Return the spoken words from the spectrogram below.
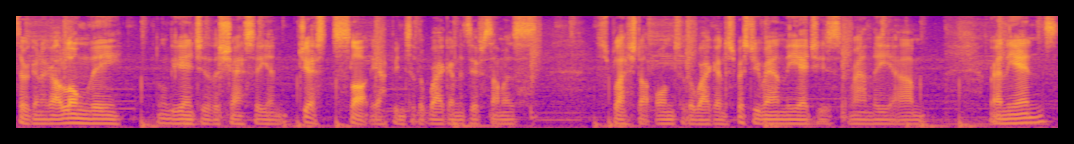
So we're going to go along the along the edge of the chassis and just slightly up into the wagon as if summer's splashed up onto the wagon, especially around the edges, around the um, around the ends.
